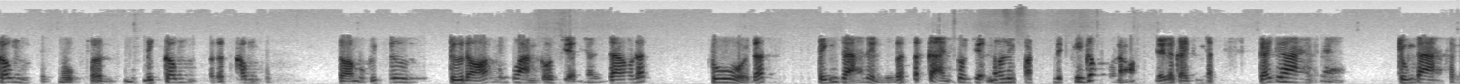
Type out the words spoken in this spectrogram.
công phục vụ cho mục đích công và đất công. Cho mục đích tư từ đó liên quan câu chuyện là giao đất thu hồi đất tính giá đền bù đất. Tất cả những câu chuyện nó liên quan đến cái gốc của nó. Đấy là cái thứ nhất. Cái thứ hai là chúng ta phải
